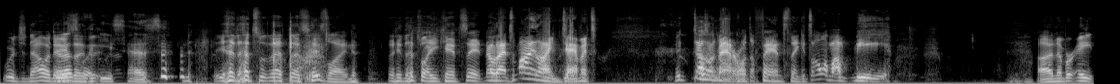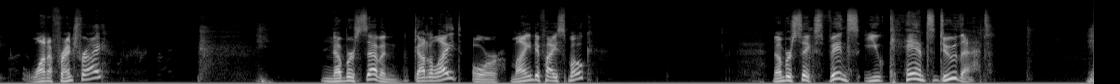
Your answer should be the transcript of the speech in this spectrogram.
which nowadays, That's I what he says. yeah, that's what that, that's his line. That's why you can't say it. No, that's my line. Damn it! It doesn't matter what the fans think. It's all about me. Uh, number eight, want a French fry? Number seven, got a light or mind if I smoke? Number six, Vince, you can't do that.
